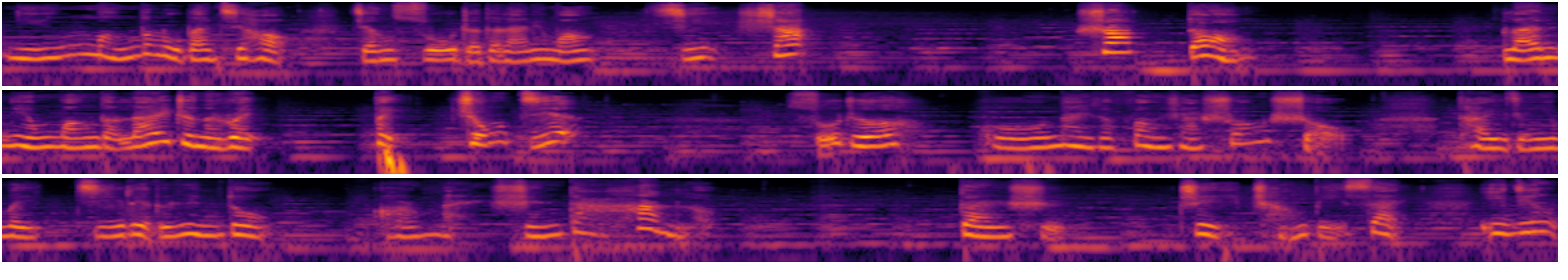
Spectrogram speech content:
柠檬的鲁班七号将苏哲的兰陵王击杀。杀 down，兰陵王的 legendary 被终结。苏哲无奈的放下双手，他已经因为激烈的运动而满身大汗了。但是，这场比赛已经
